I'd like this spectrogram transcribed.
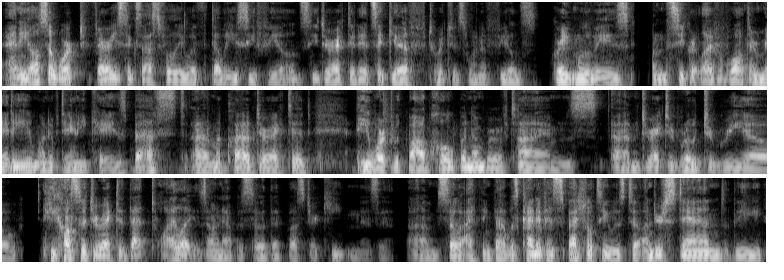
And he also worked very successfully with W.C. Fields. He directed It's a Gift, which is one of Fields' great movies. Um, the Secret Life of Walter Mitty, one of Danny Kaye's best, uh, McLeod directed. He worked with Bob Hope a number of times, um, directed Road to Rio. He also directed that Twilight Zone episode that Buster Keaton is in. Um, so I think that was kind of his specialty was to understand the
